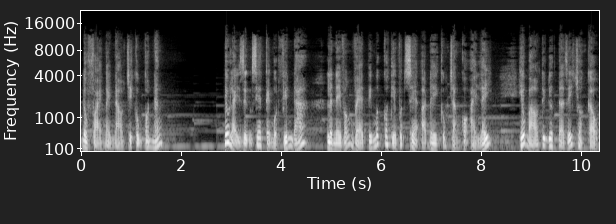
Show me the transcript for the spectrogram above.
Đâu phải ngày nào chỉ cũng có nắng. Nếu lại dựng xe cạnh một phiến đá Lần này vắng vẻ tới mức có thể vứt xe ở đây cũng chẳng có ai lấy. Hiếu bảo tôi đưa tờ giấy cho cậu.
